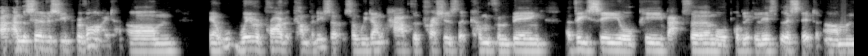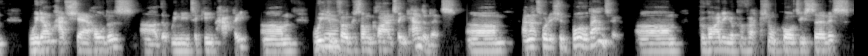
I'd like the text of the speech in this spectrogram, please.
and the service you provide. Um, you know, we're a private company, so, so we don't have the pressures that come from being a VC or P backed firm or publicly listed. Um, we don't have shareholders uh, that we need to keep happy. Um, we yeah. can focus on clients and candidates. Um, and that's what it should boil down to um, providing a professional quality service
